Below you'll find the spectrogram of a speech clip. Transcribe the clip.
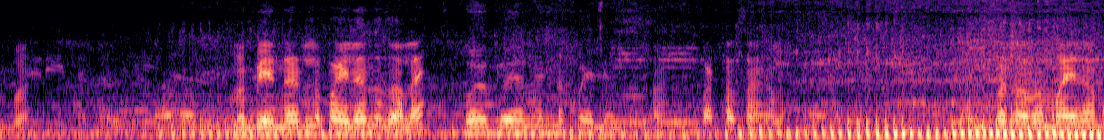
बरं. मग बेनरला पहिल्यांदा झालाय? होय पहिल्यांदा. हां, पट्टा चांगला आणि पण आता मैदान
